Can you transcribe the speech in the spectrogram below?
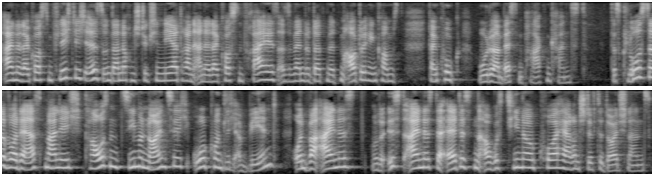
einer, der kostenpflichtig ist und dann noch ein Stückchen näher dran einer, der kostenfrei ist. Also wenn du dort mit dem Auto hinkommst, dann guck, wo du am besten parken kannst. Das Kloster wurde erstmalig 1097 urkundlich erwähnt und war eines oder ist eines der ältesten Augustiner Chorherrenstifte Deutschlands.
